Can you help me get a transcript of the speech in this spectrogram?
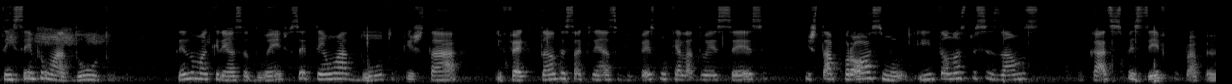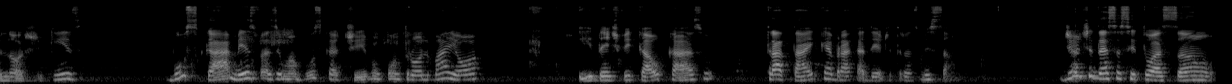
tem sempre um adulto. Tendo uma criança doente, você tem um adulto que está infectando essa criança, que fez com que ela adoecesse, está próximo. Então, nós precisamos, no caso específico para menores de 15, buscar, mesmo fazer uma busca ativa, um controle maior e identificar o caso tratar e quebrar a cadeia de transmissão. Diante dessa situação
